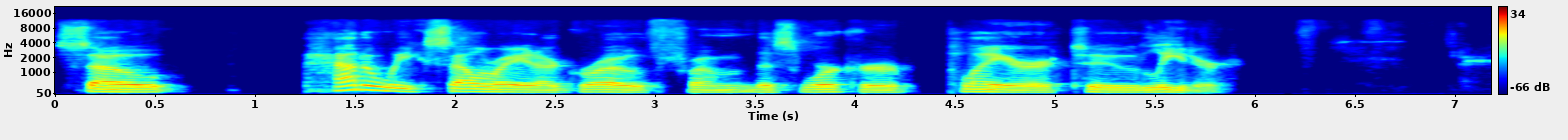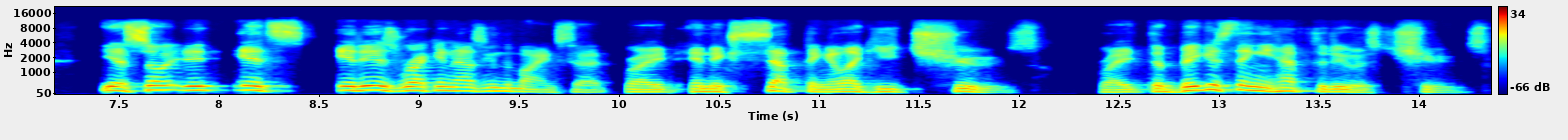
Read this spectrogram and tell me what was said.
So how do we accelerate our growth from this worker player to leader? Yeah, so it it's it is recognizing the mindset, right, and accepting it. Like you choose, right. The biggest thing you have to do is choose.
